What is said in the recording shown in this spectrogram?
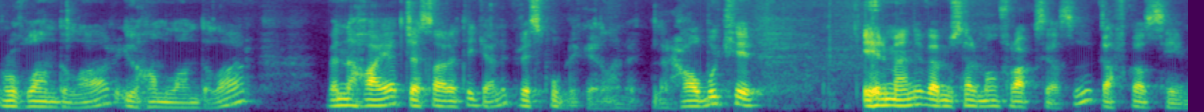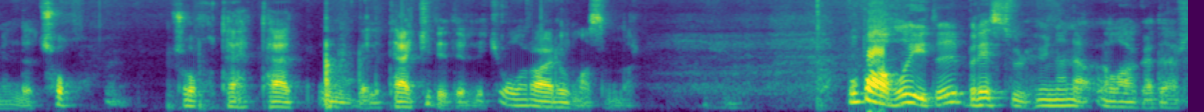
ruhlandılar, ilhamlandılar və nəhayət cəsarətə gəlib respublika elan etdilər. Halbuki erməni və müsəlman fraksiyası Qafqaz Seymində çox çox tə, tə, belə təkid edirdi ki, onlar ayrılmasınlar. Bu bağlı idi Brest sülhü ilə əlaqədar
